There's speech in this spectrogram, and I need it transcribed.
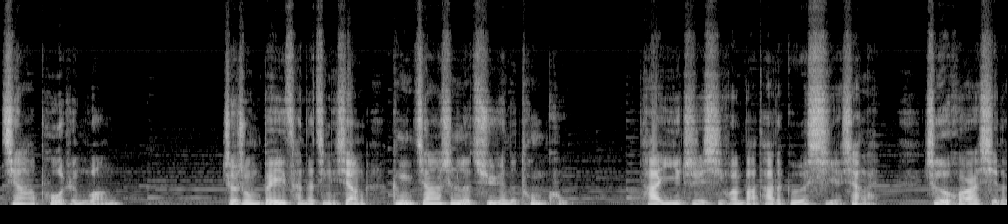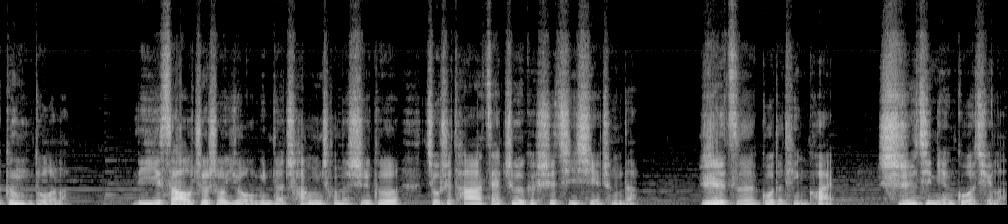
家破人亡。这种悲惨的景象更加深了屈原的痛苦。他一直喜欢把他的歌写下来，这会儿写的更多了。《离骚》这首有名的长长的诗歌，就是他在这个时期写成的。日子过得挺快，十几年过去了。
